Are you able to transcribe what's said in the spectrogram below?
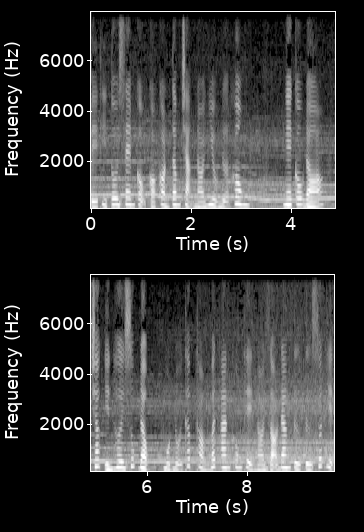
phế thì tôi xem cậu có còn tâm trạng nói nhiều nữa không? Nghe câu đó, chắc Yến hơi xúc động, một nỗi thấp thỏm bất an không thể nói rõ đang từ từ xuất hiện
